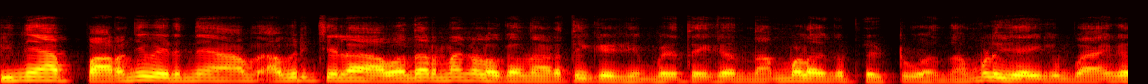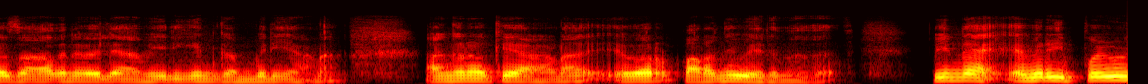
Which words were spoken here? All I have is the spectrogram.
പിന്നെ ആ പറഞ്ഞു വരുന്ന അവർ ചില അവതരണങ്ങളൊക്കെ നടത്തി കഴിയുമ്പോഴത്തേക്ക് നമ്മളങ്ങ് പെട്ടുപോകും. നമ്മൾ വിചാരിക്കും ഭയങ്കര സാധനമല്ലേ അമേരിക്കൻ കമ്പനിയാണ്. അങ്ങനെയൊക്കെയാണ് ഇവർ പറഞ്ഞു വരുന്നത്. പിന്നെ ഇവർ ഇപ്പോഴും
